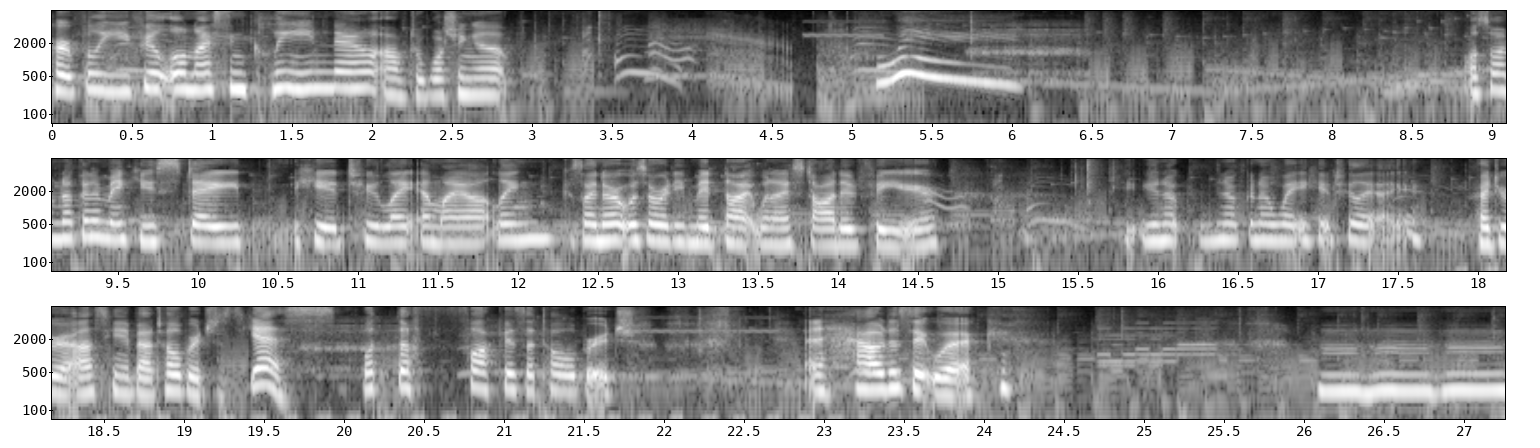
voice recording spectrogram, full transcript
Hopefully you feel all nice and clean now after washing up. Whee! Also, I'm not going to make you stay here too late, am I, Artling? Because I know it was already midnight when I started for you. You're not, you're not going to wait here too late, are you? Heard you were asking about toll bridges. Yes! What the fuck is a toll bridge? And how does it work? Mm-hmm, mm-hmm,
